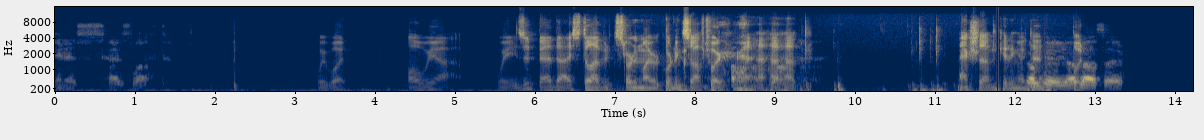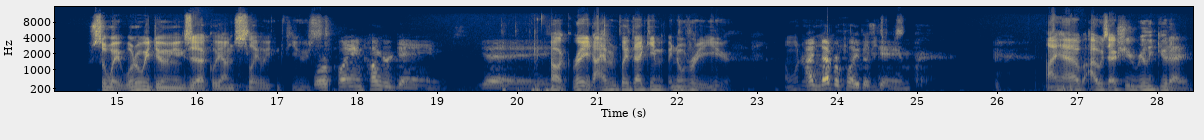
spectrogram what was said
Ennis has left. Wait, what? Oh yeah. Wait, is it bad that I still haven't started my recording software? Oh. Actually, I'm kidding. I did. Okay, I but- gotta say. So wait, what are we doing exactly? I'm slightly confused. We're playing Hunger Games. Yay. Oh, great! I haven't played that game in over a year. I wonder. I never played this game. I have. I was actually really good at it.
